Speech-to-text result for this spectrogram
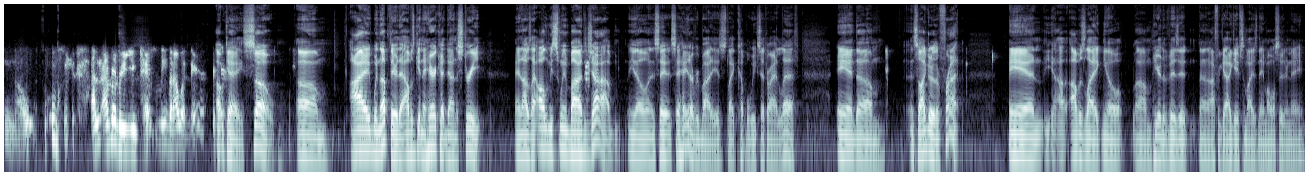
No. I, I remember you texted me, but I wasn't there. Okay, so um, I went up there that I was getting a haircut down the street, and I was like, "Oh, let me swing by the job, you know, and say say hey to everybody." It's like a couple weeks after I had left, and um, and so I go to the front, and I, I was like, you know, um, here to visit. Uh, I forget. I gave somebody's name. I won't say their name,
